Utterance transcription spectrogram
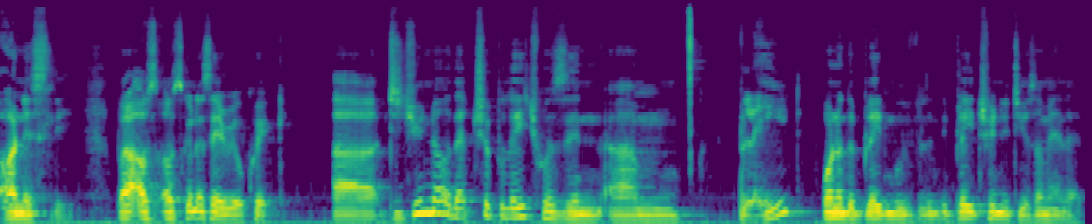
Honestly, but I was I was gonna say real quick. Uh, did you know that Triple H was in um, Blade, one of the Blade movies, the Blade Trinity or something like that?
